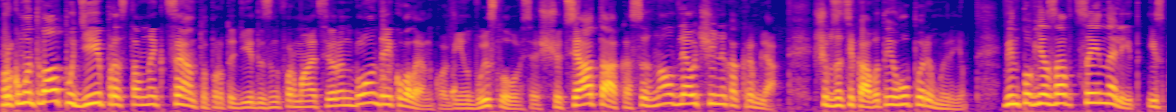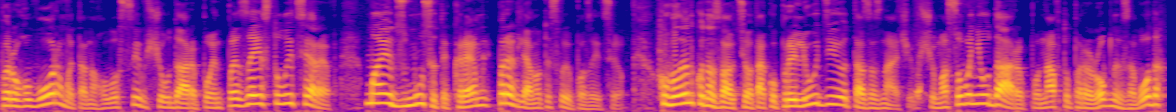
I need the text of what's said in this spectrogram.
Прокоментував події представник центру протидії дезінформації РНБО Андрій Коваленко. Він висловився, що ця атака сигнал для очільника Кремля, щоб зацікавити його перемир'ям. Він пов'язав цей наліт із переговорами та наголосив, що удари по НПЗ і столиці РФ мають змусити Кремль переглянути свою позицію. Коваленко назвав цю атаку прелюдією та зазначив, що масовані удари по нафтопереробних заводах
